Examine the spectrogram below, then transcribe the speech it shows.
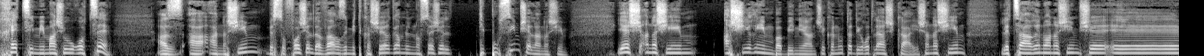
חצי ממה שהוא רוצה. אז האנשים, בסופו של דבר, זה מתקשר גם לנושא של טיפוסים של אנשים. יש אנשים עשירים בבניין שקנו את הדירות להשקעה. יש אנשים, לצערנו, אנשים ש... אה,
